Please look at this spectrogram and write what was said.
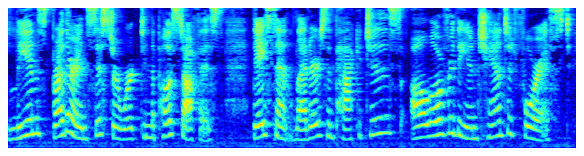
Liam's brother and sister worked in the post office. They sent letters and packages all over the enchanted forest.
